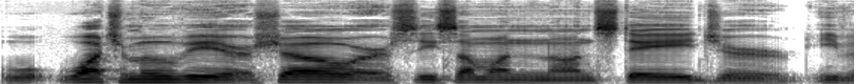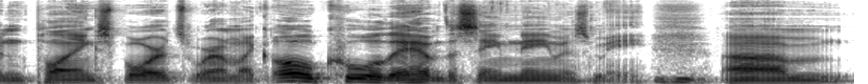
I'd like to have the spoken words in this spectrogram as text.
w- watch a movie or a show or see someone on stage or even playing sports where I'm like, oh, cool, they have the same name as me. Um,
